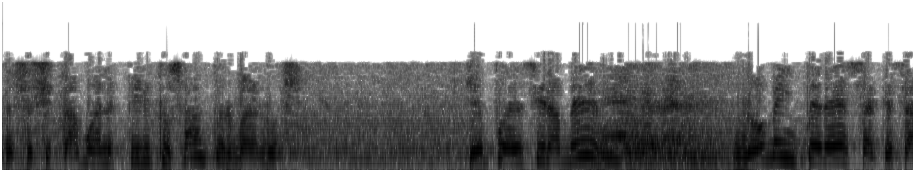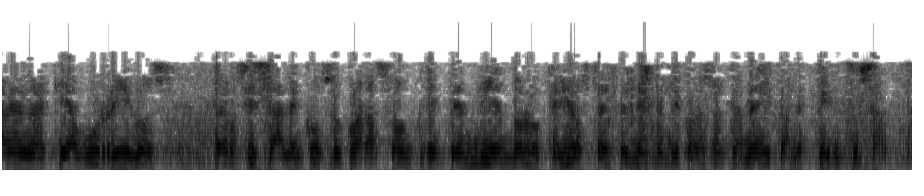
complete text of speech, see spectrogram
Necesitamos el Espíritu Santo, hermanos. ¿Quién puede decir amén? No me interesa que salgan aquí aburridos, pero si salen con su corazón entendiendo lo que yo estoy entendiendo en mi corazón, yo necesito al Espíritu Santo.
